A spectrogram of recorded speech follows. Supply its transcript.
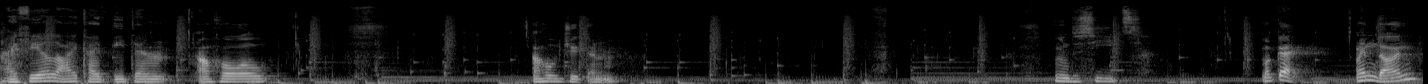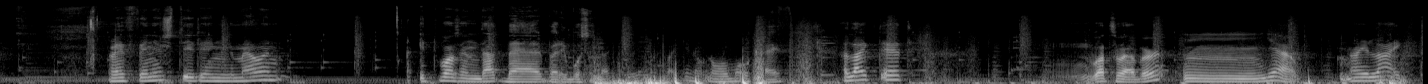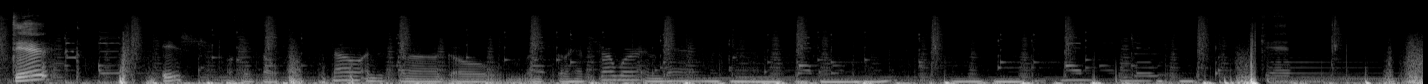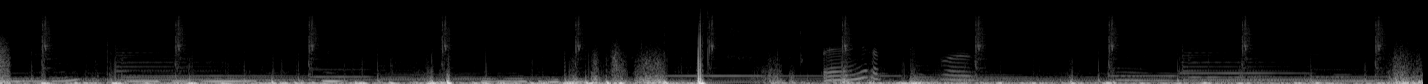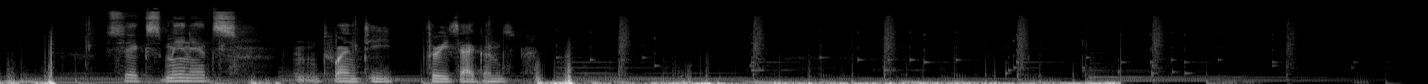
I feel like I've eaten a whole a whole chicken. And the seeds. Okay, I'm done. I finished eating the melon. It wasn't that bad, but it wasn't that good. Like, you know, normal, okay. I liked it whatsoever. Mm, yeah, I liked it ish. Okay, so now I'm just gonna go. I'm just gonna have a shower and then. 6 minutes and 23 seconds.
